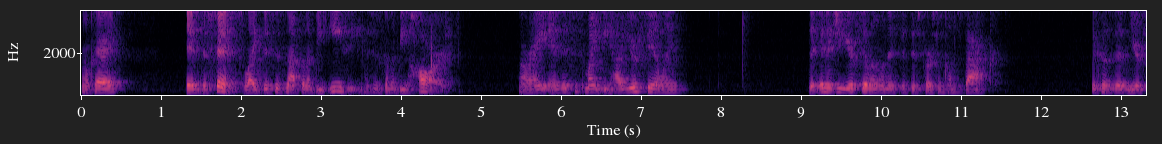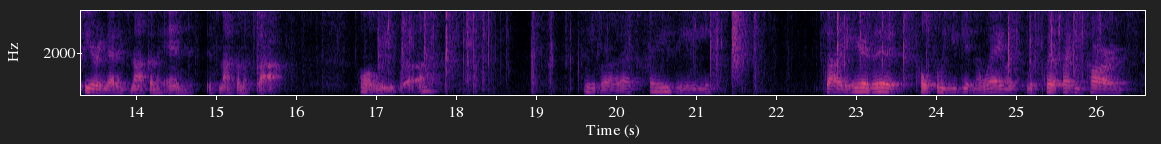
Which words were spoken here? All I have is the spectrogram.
Okay? In defense, like this is not going to be easy. This is going to be hard. All right? And this is might be how you're feeling the energy you're feeling when this if this person comes back. Because then you're fearing that it's not going to end. It's not going to stop. Oh libra. Libra that's crazy. Sorry to hear this. Hopefully you're getting away. Let's let's clarify these cards.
